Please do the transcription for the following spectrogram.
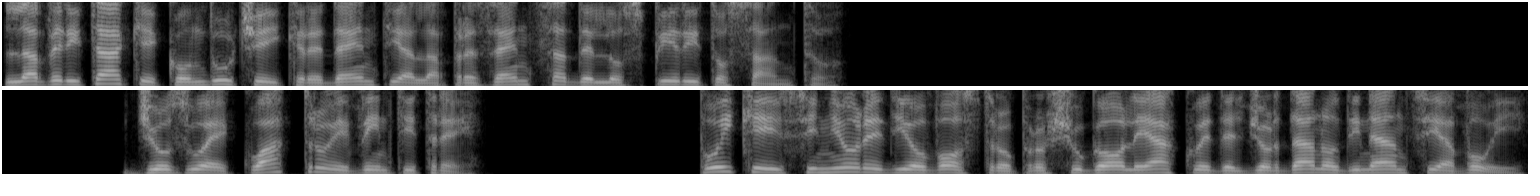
La verità che conduce i credenti alla presenza dello Spirito Santo. Giosuè 4 e 23 Poiché il Signore Dio vostro prosciugò le acque del Giordano dinanzi a voi,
